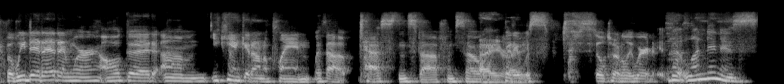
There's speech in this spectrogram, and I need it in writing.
but we did it and we're all good. Um, you can't get on a plane without tests and stuff, and so right, but right. it was still totally weird. But London is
